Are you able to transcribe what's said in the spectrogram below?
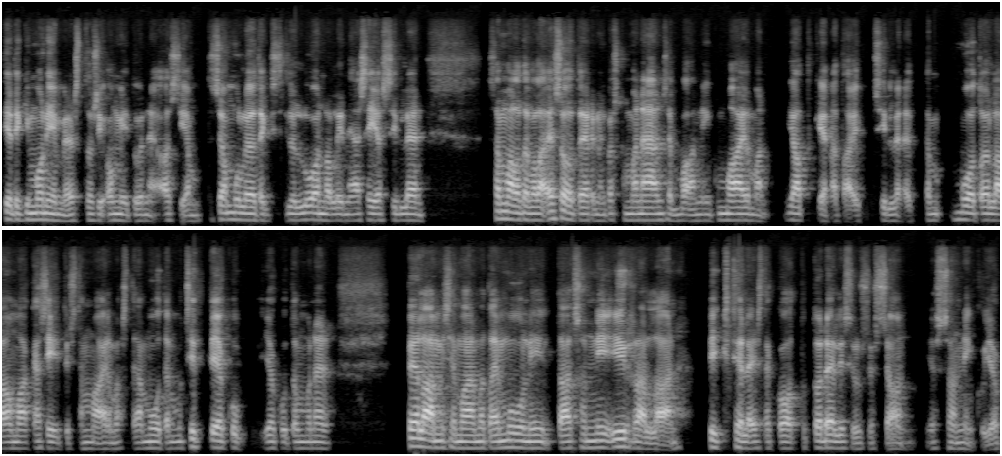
tietenkin monien mielestä tosi omituinen asia, mutta se on mulle jotenkin sille luonnollinen ja se ei ole silleen samalla tavalla esoteerinen, koska mä näen sen vaan niin kuin maailman jatkeena tai sille, että muotoillaan omaa käsitystä maailmasta ja muuten, mutta sitten joku, joku tuommoinen pelaamisen maailma tai muu, niin taas on niin irrallaan pikseleistä koottu todellisuus, jossa on, jossa on niin kuin jo,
